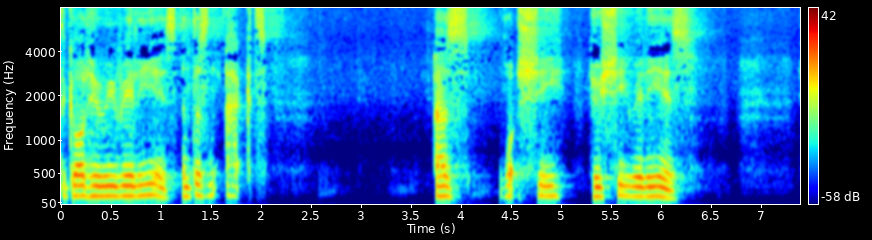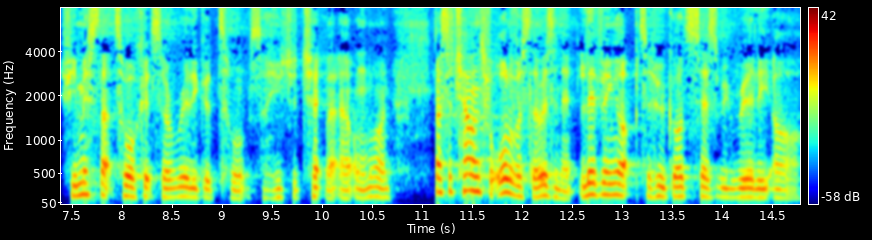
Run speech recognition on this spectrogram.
the God who he really is and doesn't act as what she, who she really is. If you missed that talk, it's a really good talk, so you should check that out online. That's a challenge for all of us, though, isn't it? Living up to who God says we really are.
